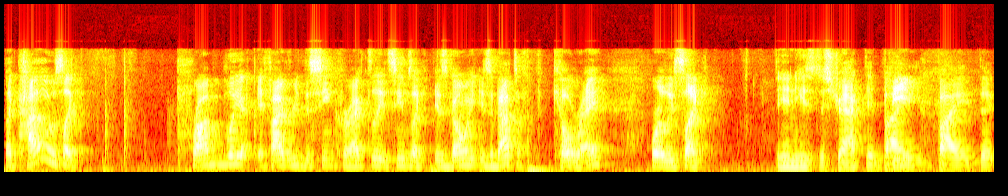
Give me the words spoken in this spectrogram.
Like Kylo was like probably, if I read the scene correctly, it seems like is going is about to f- kill Rey, or at least like And he's distracted by He- by the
